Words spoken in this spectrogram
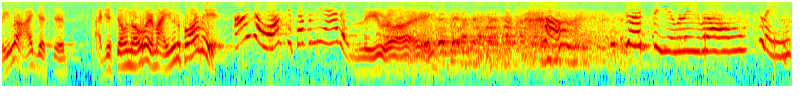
Leela. I just, uh, I just don't know where my uniform is. I know, Unc. It's up in the. Leroy. Oh, good for you, Leroy. Please,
